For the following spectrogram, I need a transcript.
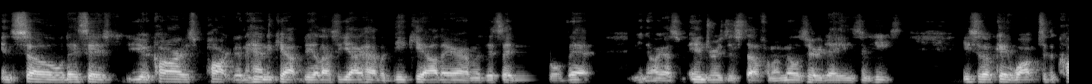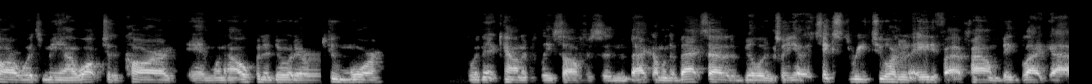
And so they said, Your car is parked in a handicap deal. I said, Yeah, I have a decal there. I'm a disabled vet. You know, I got some injuries and stuff from my military days. And he's he said, okay, walk to the car with me. I walked to the car, and when I opened the door, there were two more Gwinnett County police officers in the back. I'm on the back side of the building. So you got a 6'3", 285 pound big black guy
